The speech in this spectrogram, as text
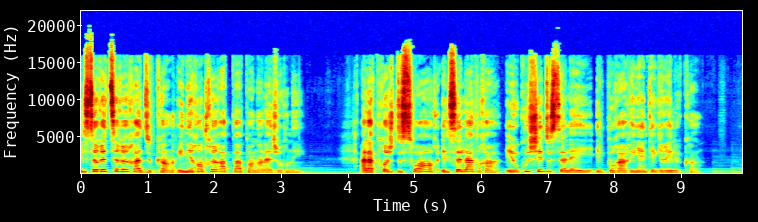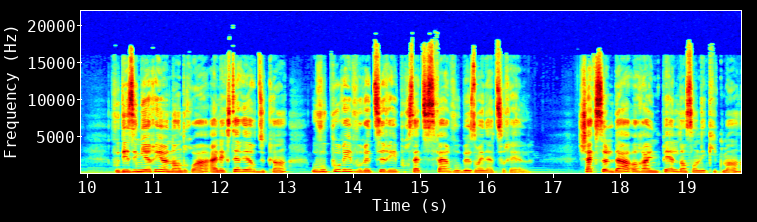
il se retirera du camp et n'y rentrera pas pendant la journée. À l'approche du soir, il se lavera et au coucher du soleil, il pourra réintégrer le camp. Vous désignerez un endroit à l'extérieur du camp où vous pourrez vous retirer pour satisfaire vos besoins naturels. Chaque soldat aura une pelle dans son équipement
